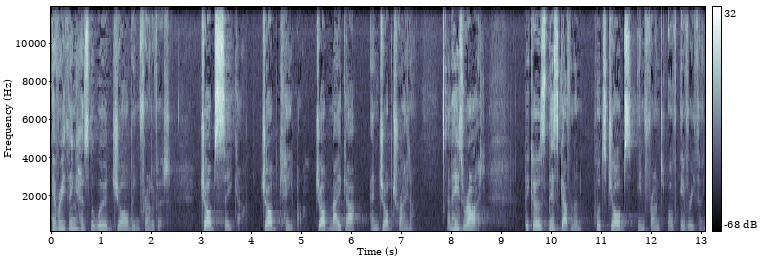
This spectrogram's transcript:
everything has the word job in front of it. Job seeker, job keeper, job maker and job trainer. And he's right, because this government puts jobs in front of everything.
